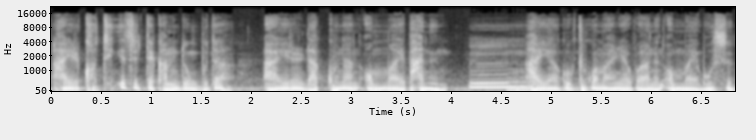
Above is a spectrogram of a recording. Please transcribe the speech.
아이를 커팅했을 때 감동보다 아이를 낳고 난 엄마의 반응, 음, 아이하고 교감하려고 하는 엄마의 모습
